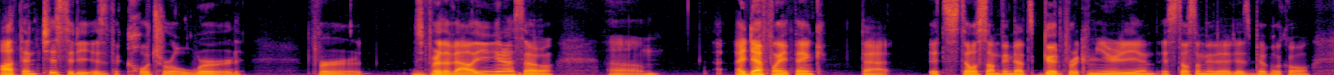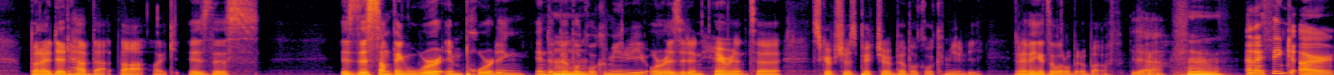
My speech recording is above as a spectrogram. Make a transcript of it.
authenticity is the cultural word for for the value, you know. So um, I definitely think that it's still something that's good for community and it's still something that is biblical. But I did have that thought like, is this is this something we're importing into Hmm. biblical community or is it inherent to scripture's picture of biblical community? And I think it's a little bit of both. Yeah. Hmm. And I think our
